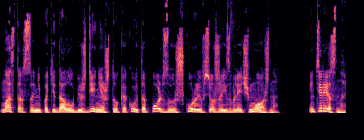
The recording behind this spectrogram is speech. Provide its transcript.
Мастерса не покидало убеждение, что какую-то пользу из шкуры все же извлечь можно. Интересно,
